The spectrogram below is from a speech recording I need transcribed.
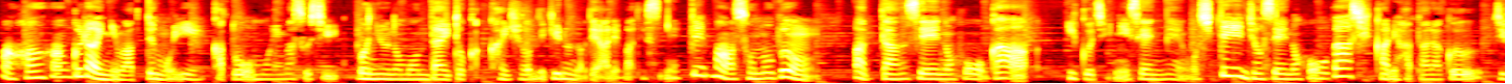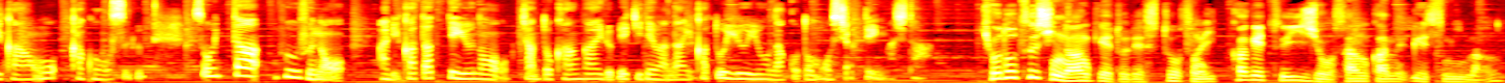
まあ、半々ぐらいに割ってもいいかと思いますし、母乳の問題とか解消できるのであればですね。で、まあ、その分、まあ、男性の方が育児に専念をして、女性の方がしっかり働く時間を確保する。そういった夫婦のあり方っていうのをちゃんと考えるべきではないかというようなこともおっしゃっていました。共同通信のアンケートですと、その1ヶ月以上3ヶ月未満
